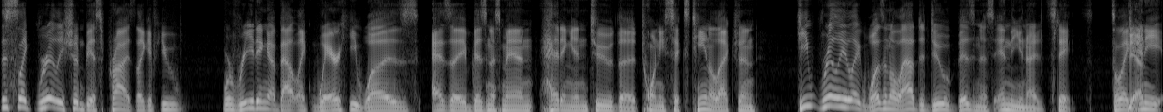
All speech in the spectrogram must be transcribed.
this like really shouldn't be a surprise. Like if you were reading about like where he was as a businessman heading into the 2016 election, he really like wasn't allowed to do business in the United States. So like Yeah. any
